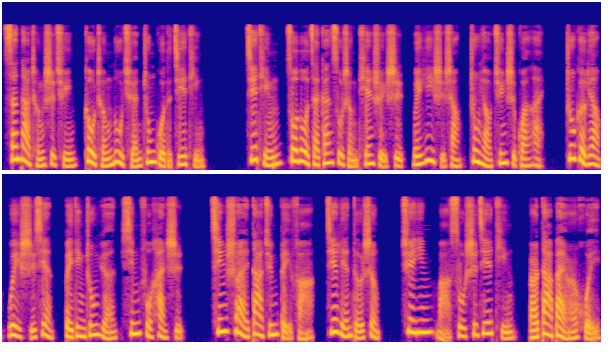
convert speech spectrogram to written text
三大城市群构成陆权中国的街亭。街亭坐落在甘肃省天水市，为历史上重要军事关隘。诸葛亮为实现北定中原、兴复汉室。亲率大军北伐，接连得胜，却因马谡失街亭而大败而回。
